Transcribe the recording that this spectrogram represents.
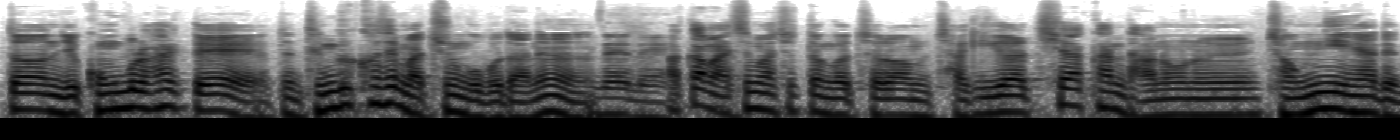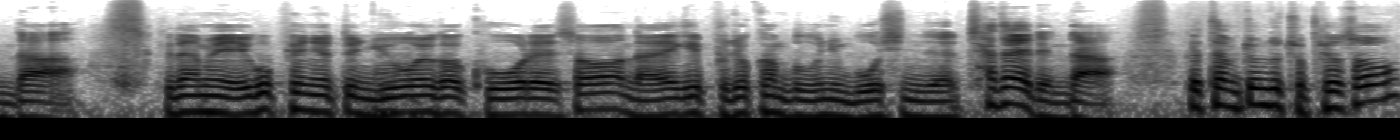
어떤 이제 공부를 할 때 어떤 등급 컷에 맞추는 것보다는 네네. 아까 말씀하셨던 것처럼 자기가 취약한 단원을 정리해야 된다. 그 다음에 예고편이었던 음. 6월과 9월에서 나에게 부족한 부분이 무엇인지 찾아야 된다. 그렇다면 좀 더 좁혀서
